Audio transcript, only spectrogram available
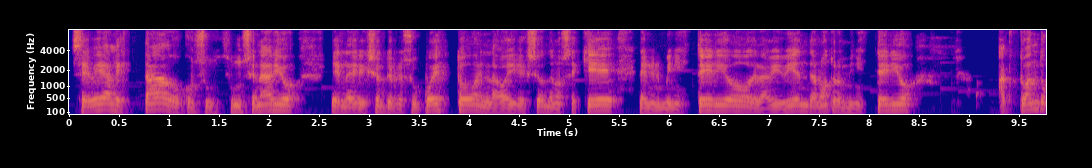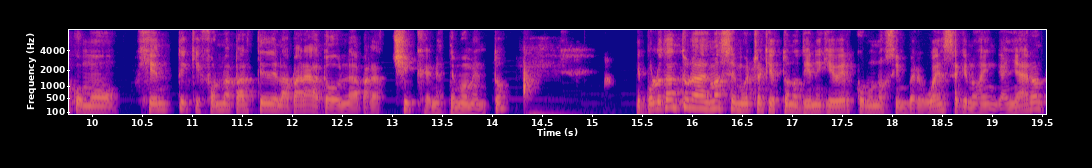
se ve al Estado con sus funcionarios en la dirección de presupuesto, en la dirección de no sé qué, en el Ministerio de la Vivienda, en otros ministerios, actuando como gente que forma parte del aparato, la aparato chic en este momento, y por lo tanto, una vez más se muestra que esto no tiene que ver con unos sinvergüenza que nos engañaron,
